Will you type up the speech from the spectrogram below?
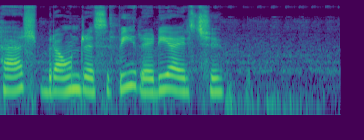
ஹேஷ் ப்ரௌன் ரெசிபி ரெடி ஆயிடுச்சு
